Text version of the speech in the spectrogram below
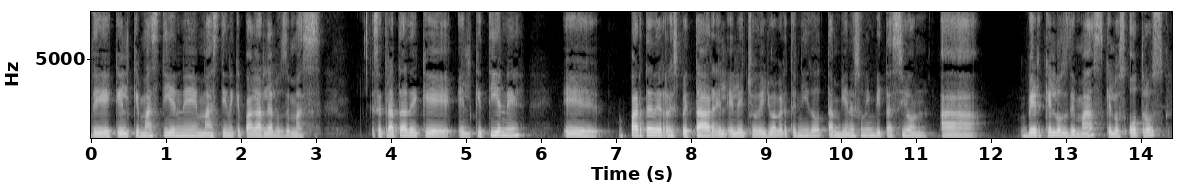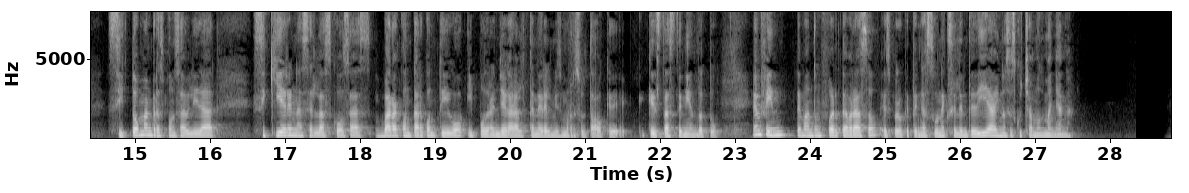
que el que más tiene, más tiene que pagarle a los demás. Se trata de que el que tiene, eh, parte de respetar el, el hecho de yo haber tenido, también es una invitación a ver que los demás, que los otros, si toman responsabilidad, si quieren hacer las cosas, van a contar contigo y podrán llegar a tener el mismo resultado que, que, estás teniendo tú. En fin, te mando un fuerte abrazo, espero que tengas un excelente día y nos escuchamos mañana.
